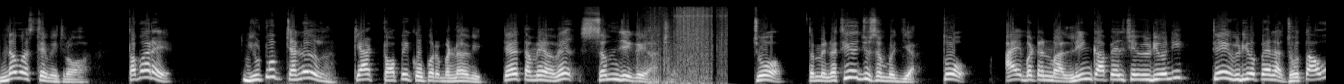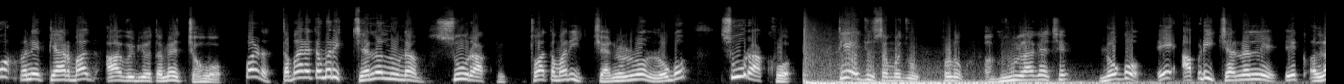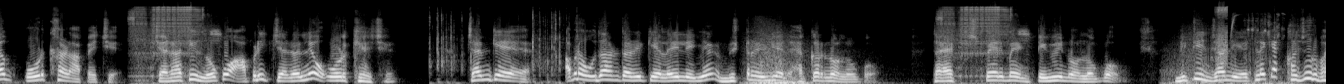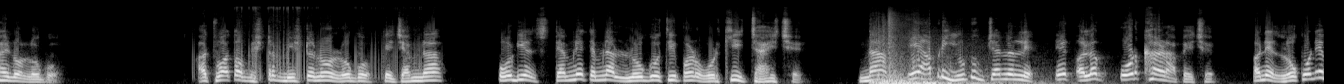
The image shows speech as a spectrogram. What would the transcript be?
નમસ્તે મિત્રો. તમારે યુટ્યુબ ચેનલ કયા ટોપિક ઉપર બનાવવી તે તમે હવે સમજી ગયા છો. જો તમે નથી હજુ સમજ્યા, તો આઈ બટનમાં લિંક આપેલ છે વિડીયોની. તે વીડિયો પહેલાં જોતા આવો અને ત્યારબાદ આ વીડિયો તમે જોવો પણ તમારે તમારી ચેનલનું નામ શું રાખવું? અથવા તમારી ચેનલનો લોગો શું રાખવો? તે હજુ સમજવું થોડુંક અઘરું લાગે છે. લોગો એ આપણી ચેનલને એક અલગ ઓળખાણ આપે છે. જેનાથી લોકો આપણી ચેનલને ઓળખે છે. જેમ કે આપણે ઉદાહરણ તરીકે લઈ લઈએ મિસ્ટર ઇન્ડિયન હેકરનો લોગો, ધ એક્સપેરિમેન્ટ ટીવીનો લોગો, નીતિન જાની એટલે કે ખજૂરભાઈનો લોગો, અથવા તો મિસ્ટર બિસ્ટનો લોગો કે જેમના ઓડિયન્સ તેમને તેમના લોગોથી પણ ઓળખી જાય છે. નામ એ આપણી યુટ્યુબ ચેનલને એક અલગ ઓળખાણ આપે છે અને લોકોને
